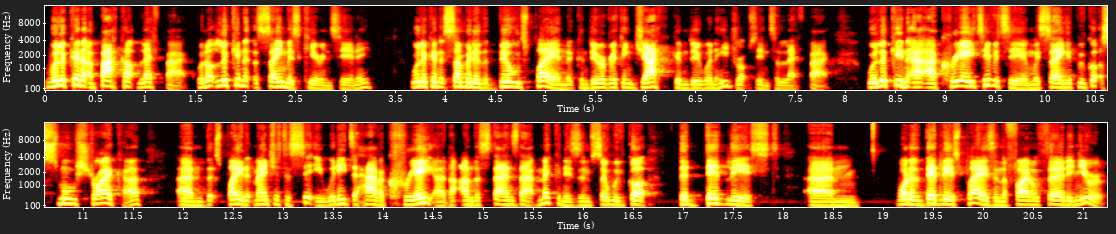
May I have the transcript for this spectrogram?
We're looking at a backup left back. We're not looking at the same as Kieran Tierney. We're looking at somebody that builds play and that can do everything Jack can do when he drops into left back. We're looking at our creativity and we're saying if we've got a small striker um, that's played at Manchester City, we need to have a creator that understands that mechanism. So we've got the deadliest, um, one of the deadliest players in the final third in Europe.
